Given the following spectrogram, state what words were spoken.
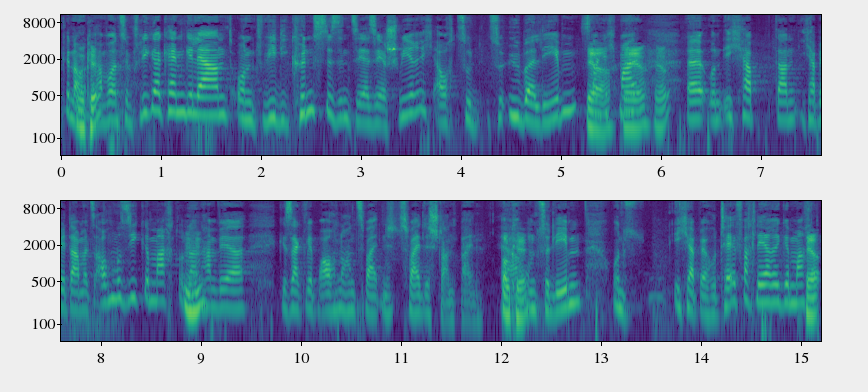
Genau, Okay. da haben wir uns im Flieger kennengelernt und wie die Künste sind sehr, sehr schwierig, auch zu, zu überleben, sag Ja, ich mal. ja, Äh, und ich habe dann, ich habe ja damals auch Musik gemacht und Mhm. dann haben wir gesagt, wir brauchen noch ein zweites Standbein, ja, Okay. um zu leben. Und ich habe ja Hotelfachlehre gemacht. Ja.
